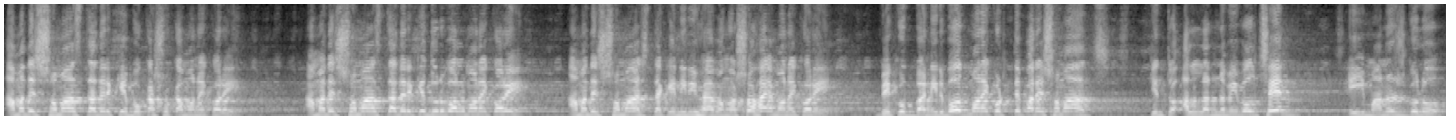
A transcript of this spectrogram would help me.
আমাদের সমাজ তাদেরকে বোকাশোকা মনে করে। আমাদের সমাজ তাদেরকে দুর্বল মনে করে। আমাদের সমাজ তাকে নিরীহ এবং অসহায় মনে করে। বেকুব বা নির্বোধ মনে করতে পারে সমাজ। কিন্তু আল্লাহ নবী বলছেন, এই মানুষগুলো,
